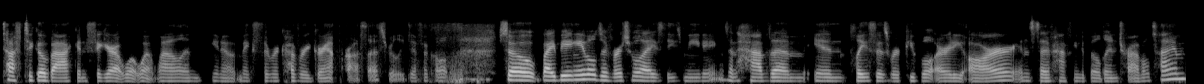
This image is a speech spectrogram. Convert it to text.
tough to go back and figure out what went well and you know it makes the recovery grant process really difficult. So by being able to virtualize these meetings and have them in places where people already are instead of having to build in travel time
